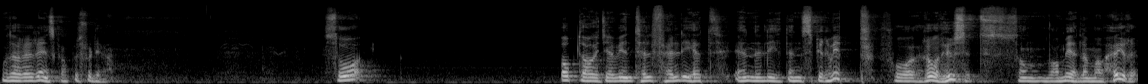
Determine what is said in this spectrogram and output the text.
Og der er regnskapet for det. Så oppdaget jeg ved en tilfeldighet en liten spirrevipp på rådhuset som var medlem av Høyre.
